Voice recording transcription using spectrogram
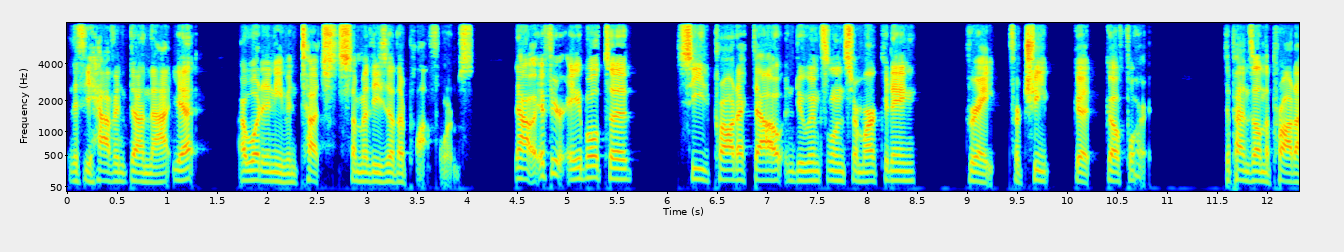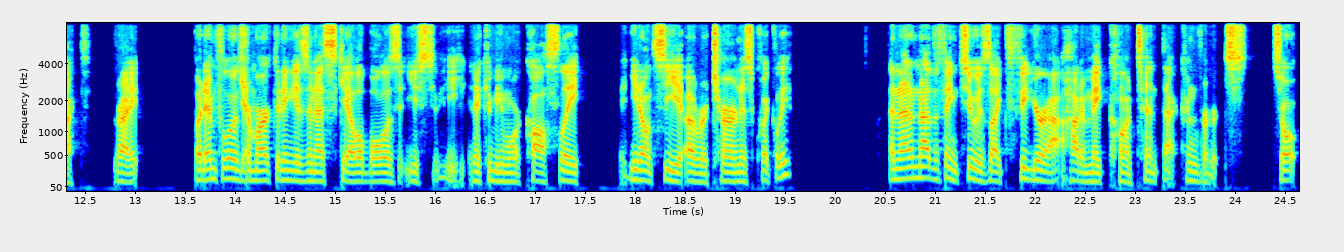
And if you haven't done that yet, I wouldn't even touch some of these other platforms. Now, if you're able to seed product out and do influencer marketing, great for cheap, good, go for it. Depends on the product, right? But influencer Yeah. marketing isn't as scalable as it used to be, and it can be more costly. And you don't see a return as quickly. And another thing too is like figure out how to make content that converts. So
